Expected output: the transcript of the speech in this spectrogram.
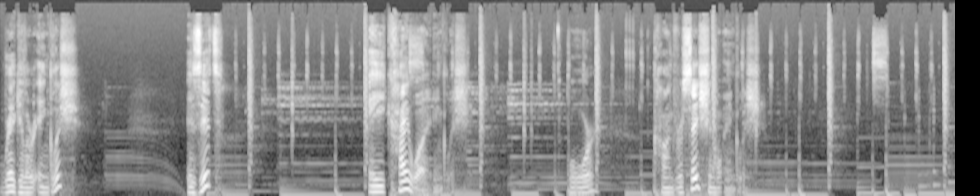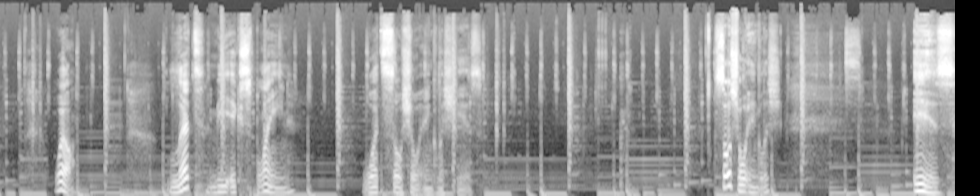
regular English? Is it Eikaiwa English? Or conversational English? Well, let me explain what social English is. Social English is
